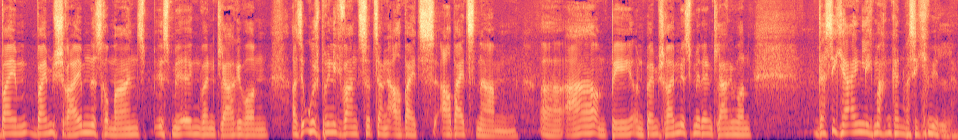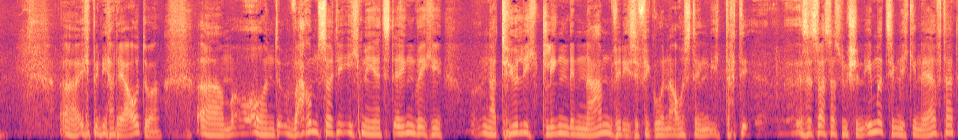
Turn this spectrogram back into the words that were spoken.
beim, beim Schreiben des Romans ist mir irgendwann klar geworden, also ursprünglich waren es sozusagen Arbeits, Arbeitsnamen äh, A und B und beim Schreiben ist mir dann klar geworden, dass ich ja eigentlich machen kann, was ich will. Äh, ich bin ja der Autor. Ähm, und warum sollte ich mir jetzt irgendwelche natürlich klingenden Namen für diese Figuren ausdenken? Ich dachte, es ist was, was mich schon immer ziemlich genervt hat.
